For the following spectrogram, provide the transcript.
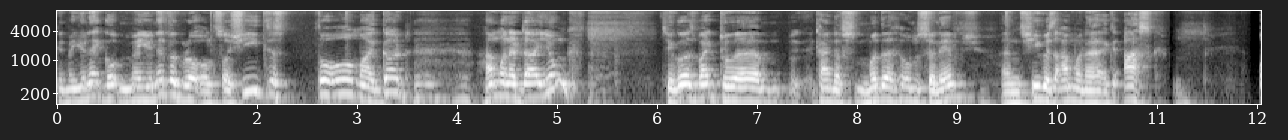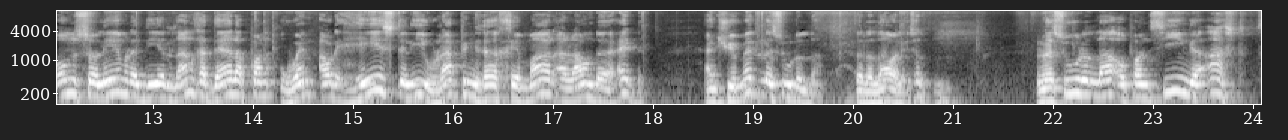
May you, ne- go, may you never grow old. So she just thought, oh my God, I'm gonna die young. She goes back to a kind of mother Umm Sulaim and she goes, I'm gonna ask. Umm Sulaim thereupon went out hastily wrapping her khimar around her head and she met Rasulullah. Rasulullah upon seeing her asked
